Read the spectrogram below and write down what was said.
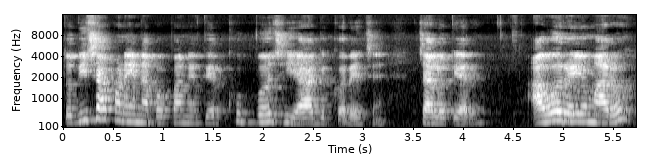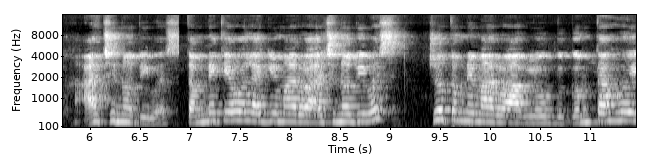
તો દિશા પણ એના પપ્પાને ત્યારે ખૂબ જ યાદ કરે છે. ચાલો ત્યારે. આવો રહ્યો મારો આજનો દિવસ. તમને કેવો લાગ્યો મારો આજનો દિવસ? જો તમને મારો આ વ્લોગ ગમતા હોય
